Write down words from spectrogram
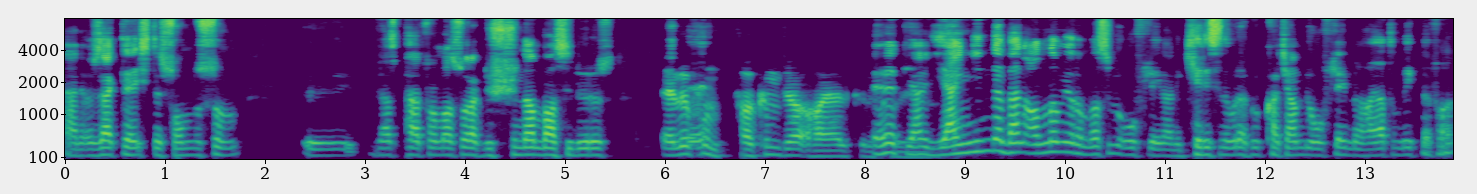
Yani özellikle işte Somnus'un e, biraz performans olarak düşüşünden bahsediyoruz. Elephant ee, takımca hayal kırıklığı. Evet yani Yang'in de ben anlamıyorum nasıl bir offlane hani kerisini bırakıp kaçan bir offlane ben hayatımda ilk defa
